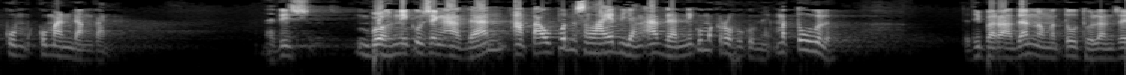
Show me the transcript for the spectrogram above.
kum kumandangkan. Jadi mbah niku sing adzan ataupun selain yang adzan niku makruh hukumnya. Metu lho. Jadi baradan nang metu dolan se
